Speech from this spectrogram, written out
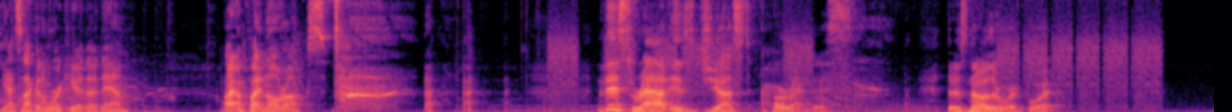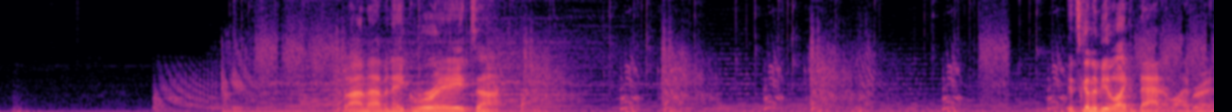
Yeah, it's not gonna work here though, damn. Alright, I'm fighting Olrox. this route is just horrendous. There's no other word for it. But I'm having a great time. It's gonna be like bad at library.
